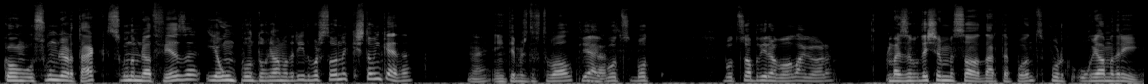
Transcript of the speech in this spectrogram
com o segundo melhor ataque, segunda melhor defesa e a um ponto do Real Madrid e do Barcelona que estão em queda. Não é? Em termos de futebol. Tiago, vou-te vou vou só pedir a bola agora. Mas deixa-me só dar-te a ponto, porque o Real Madrid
